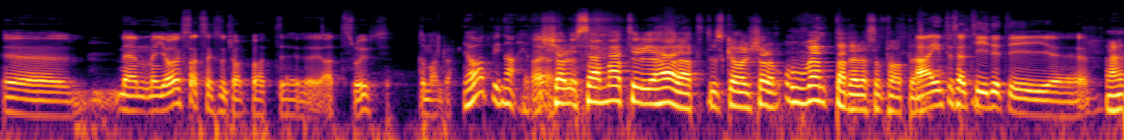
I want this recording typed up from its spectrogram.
Eh, men, men jag satsar såklart på att, eh, att slå ut de andra. Ja, att vinna. Ja, ja. Kör du samma teori här att du ska köra de oväntade resultaten? Nej, inte så här tidigt i uh,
